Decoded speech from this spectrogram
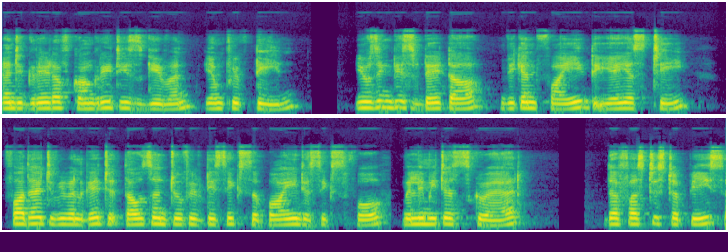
and grade of concrete is given M15 Using this data, we can find AST. For that, we will get 1256.64 millimeters square. The first step is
